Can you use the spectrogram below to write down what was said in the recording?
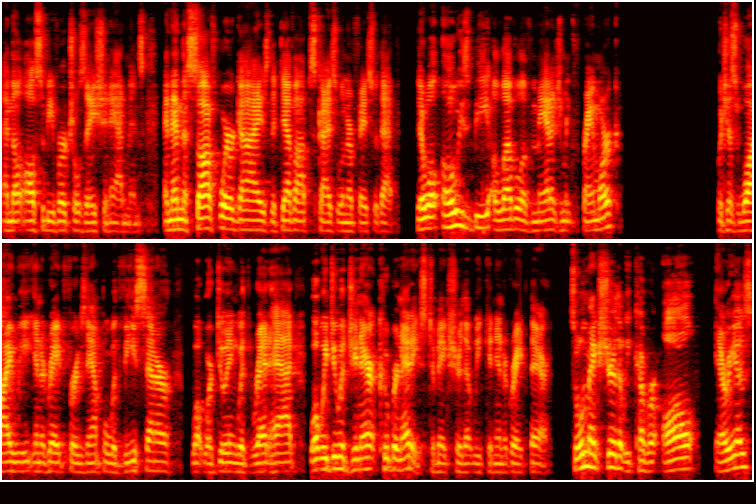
and they'll also be virtualization admins. And then the software guys, the DevOps guys will interface with that. There will always be a level of management framework, which is why we integrate, for example, with vCenter, what we're doing with Red Hat, what we do with generic Kubernetes to make sure that we can integrate there. So we'll make sure that we cover all areas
